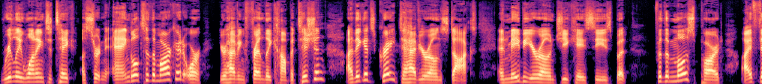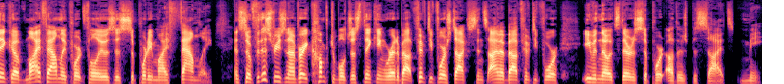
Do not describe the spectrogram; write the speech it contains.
really wanting to take a certain angle to the market or you're having friendly competition, I think it's great to have your own stocks and maybe your own GKCs. But for the most part, I think of my family portfolios as supporting my family. And so for this reason, I'm very comfortable just thinking we're at about 54 stocks since I'm about 54, even though it's there to support others besides me.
